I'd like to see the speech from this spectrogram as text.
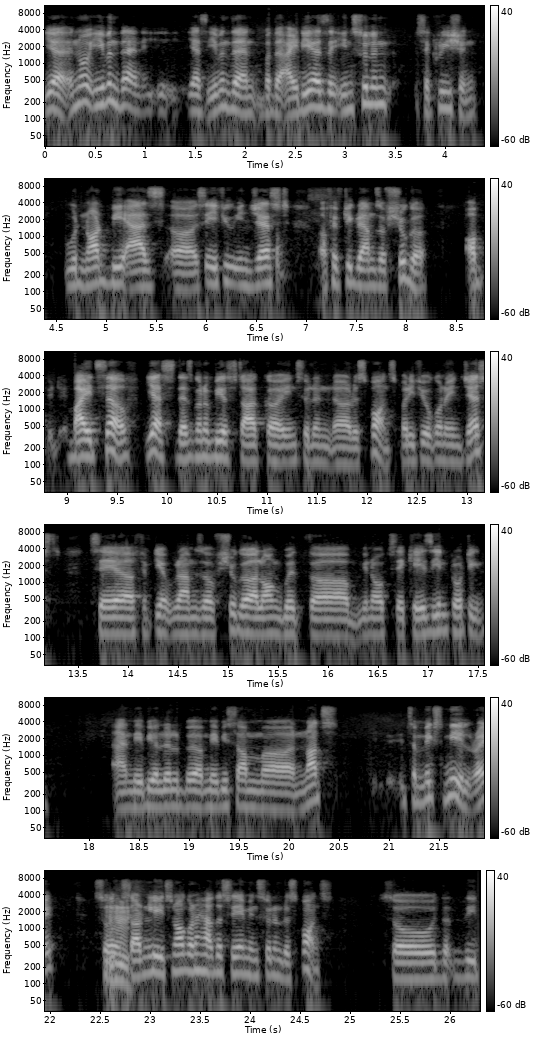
Yeah, no, even then, yes, even then, but the idea is the insulin secretion would not be as, uh, say, if you ingest uh, 50 grams of sugar by itself, yes, there's going to be a stark uh, insulin uh, response. But if you're going to ingest, say, uh, 50 grams of sugar along with, uh, you know, say, casein protein, and maybe a little bit, maybe some nuts, it's a mixed meal, right? So mm-hmm. suddenly it's not going to have the same insulin response. So the, the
